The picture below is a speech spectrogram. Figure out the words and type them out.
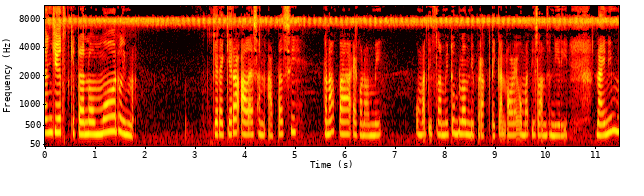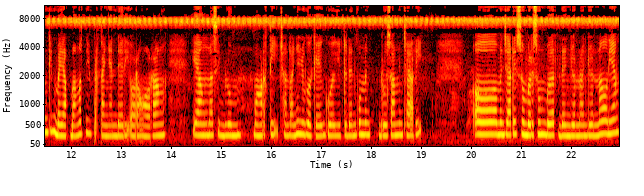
Lanjut, kita nomor 5. Kira-kira alasan apa sih kenapa ekonomi umat Islam itu belum dipraktikkan oleh umat Islam sendiri? Nah, ini mungkin banyak banget nih pertanyaan dari orang-orang yang masih belum mengerti. Contohnya juga kayak gue gitu dan gue men berusaha mencari uh, mencari sumber-sumber dan jurnal-jurnal yang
